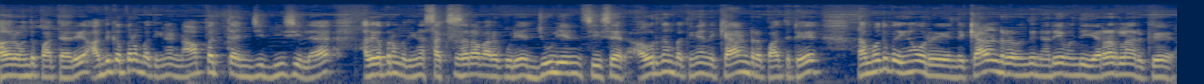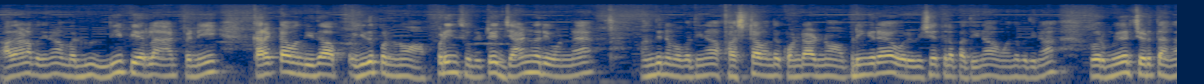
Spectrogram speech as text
அவரை வந்து பார்த்தாரு. அதுக்கப்புறம் பார்த்திங்கன்னா நாற்பத்தஞ்சு பிசியில் அதுக்கப்புறம் பார்த்திங்கன்னா சக்ஸஸராக வரக்கூடிய ஜூலியன் சீசர் அவர் தான் பார்த்திங்கன்னா இந்த கேலண்டரை பார்த்துட்டு நம்ம வந்து பார்த்திங்கன்னா ஒரு இந்த கேலண்டரை வந்து நிறைய வந்து எரர்லாம் இருக்குது அதனால் பார்த்திங்கன்னா நம்ம லீப் இயர்லாம் ஆட் பண்ணி கரெக்டாக வந்து இதாக இது பண்ணணும் அப்படின்னு சொல்லிட்டு ஜான்வரி ஒன்றை வந்து நம்ம பார்த்திங்கன்னா ஃபஸ்ட்டாக வந்து கொண்டாடணும் அப்படிங்கிற ஒரு விஷயத்தில் பார்த்திங்கன்னா அவங்க வந்து பார்த்திங்கன்னா ஒரு முயற்சி எடுத்தாங்க.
